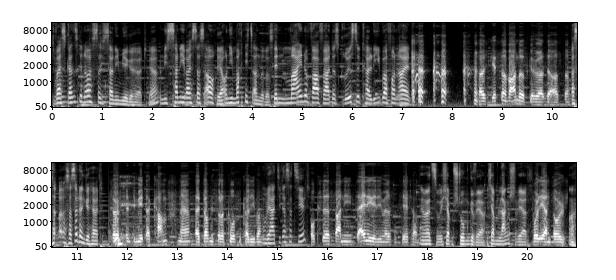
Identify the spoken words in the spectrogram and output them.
du weißt ganz genau, dass die Sunny mir gehört, ja? Und die Sunny weiß das auch, ja? Und die macht nichts anderes. Denn meine Waffe hat das größte Kaliber von allen. habe ich gestern was anderes gehört, Herr Aster. Was, was hast du denn gehört? 12 cm Kampf, ne? Halt doch nicht so das große Kaliber. Und wer hat dir das erzählt? Ochse, Sunny, das einige, die mir das erzählt haben. Hör mal zu, ich habe ein Sturmgewehr. Ich habe ein Langschwert. Wohl eher ein Dolch. Ah,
